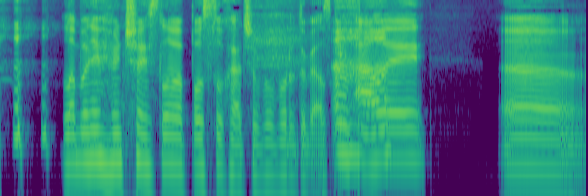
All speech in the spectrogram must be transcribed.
Lebo neviem, čo je slovo poslucháčov po portugalsky, uh-huh. ale... Uh,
